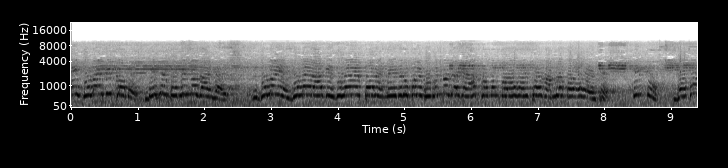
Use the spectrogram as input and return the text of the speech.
এই জুলাই বিপ্লবে দেশের বিভিন্ন জায়গায়, জুলাই, জুলাইয়ের আগে, জুলাইয়ের পরে মেয়েদের উপরে বিভিন্ন জায়গায় আক্রমণ করা হয়েছে, হামলা করা হয়েছে। কিন্তু যখন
